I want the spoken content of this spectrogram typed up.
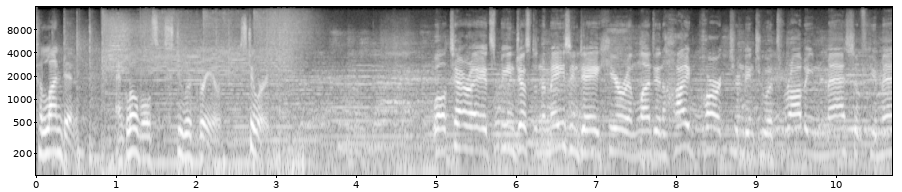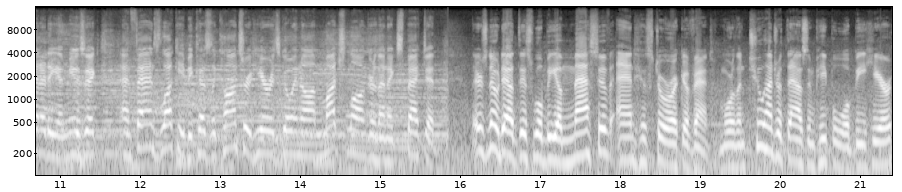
to London. And Global's Stuart Greer. Stuart. Well, Tara, it's been just an amazing day here in London. Hyde Park turned into a throbbing mass of humanity and music, and fans lucky because the concert here is going on much longer than expected. There's no doubt this will be a massive and historic event. More than 200,000 people will be here.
